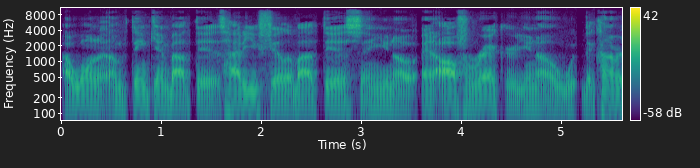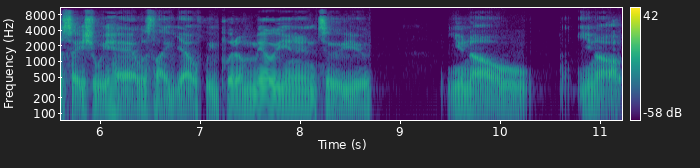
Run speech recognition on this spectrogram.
I want to, I'm thinking about this. How do you feel about this? And, you know, and off record, you know, the conversation we had was like, yo, if we put a million into you, you know, you know,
